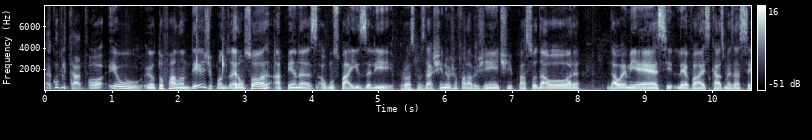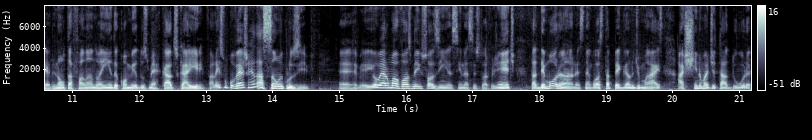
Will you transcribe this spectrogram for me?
é complicado. Ó, eu, eu tô falando, desde quando eram só apenas alguns países ali próximos da China, eu já falava, gente, passou da hora da OMS levar esse caso mais a sério. Não tá falando ainda com medo dos mercados caírem. Falei isso no conversa de redação, inclusive. É, eu era uma voz meio sozinha, assim, nessa história. Gente, tá demorando, esse negócio tá pegando demais. A China é uma ditadura,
